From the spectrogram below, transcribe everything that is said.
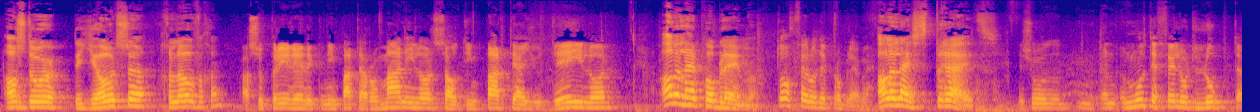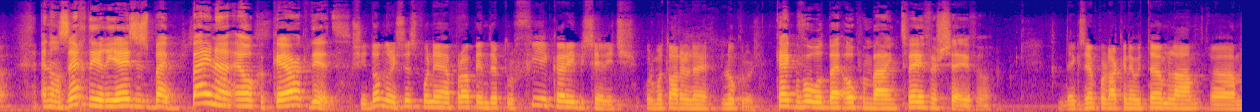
als door de Joodse gelovigen. asuprire din partea romanilor sau din partea iudeilor, Allerlei problemen. tot felul de probleme. Allerlei strijd. Un- în, în multe feluri luptă. En dan zegt de Heer Jezus bij bijna elke kerk dit. Și Domnul Isus spune aproape în dreptul fiecarei biserici următoarele lucruri. Kijk bijvoorbeeld bij Openbaring 2, vers 7. De exemplu, dacă ne uităm la uh,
